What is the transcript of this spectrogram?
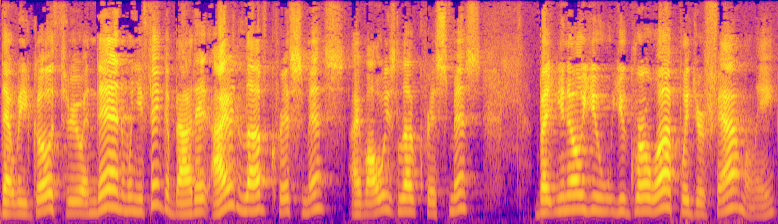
that we go through. And then when you think about it, I love Christmas. I've always loved Christmas. But you know, you, you grow up with your family,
